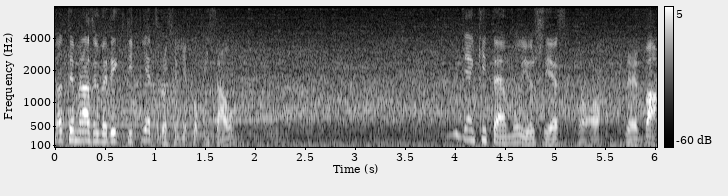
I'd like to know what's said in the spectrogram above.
No tym razem Rick Di Pietro się nie popisał. I dzięki temu już jest po dwa.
